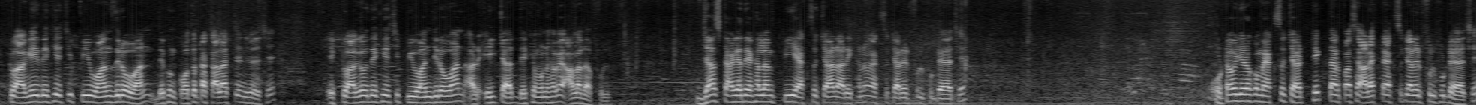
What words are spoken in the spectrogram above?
একটু আগেই দেখিয়েছি পি ওয়ান জিরো ওয়ান দেখুন কতটা কালার চেঞ্জ হয়েছে। একটু আগেও দেখিয়েছি পি ওয়ান জিরো ওয়ান আর এইটা দেখে মনে হবে আলাদা ফুল। জাস্ট আগে দেখালাম পি একশো চার, আর এখানেও একশো চারের ফুল ফুটে আছে। ওটাও যেরকম একশো চার, ঠিক তার পাশে আর একটা একশো চারের ফুল ফুটে আছে।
